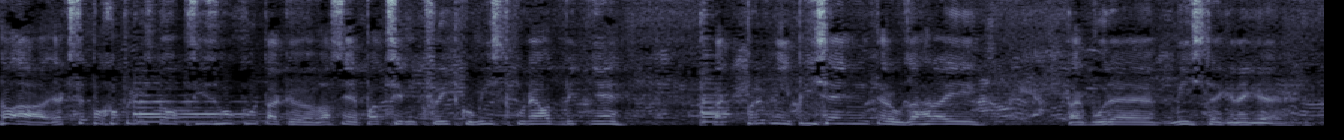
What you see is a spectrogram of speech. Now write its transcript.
No a jak jste pochopili z toho přízvuku, tak vlastně patřím k Frýdku místku neodbytně. Tak první píseň, kterou zahrají, tak bude Místek reggae.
